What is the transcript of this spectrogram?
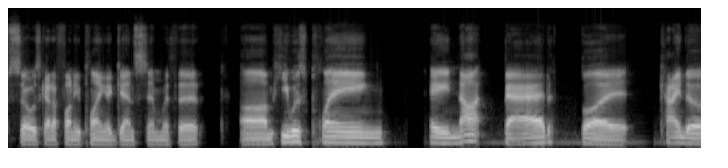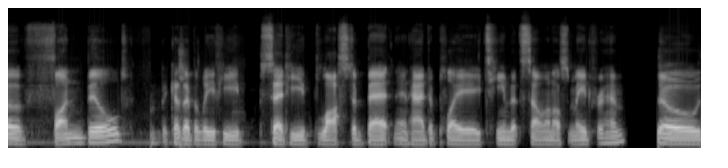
so it was kind of funny playing against him with it. Um, he was playing a not bad but kind of fun build because I believe he said he lost a bet and had to play a team that someone else made for him. So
